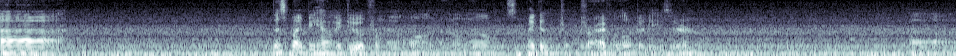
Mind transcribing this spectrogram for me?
Uh, this might be how I do it from now on I don't know. It's making the drive a little bit easier. Uh,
